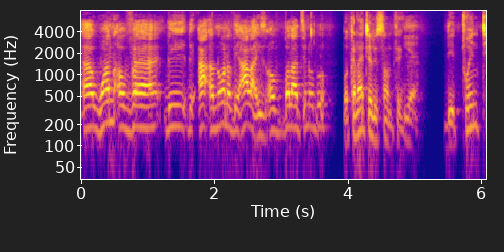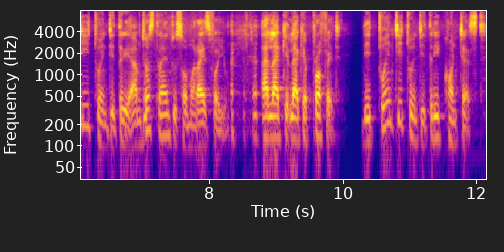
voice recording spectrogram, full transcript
uh, one of uh, the, the uh, one of the allies of Bola Tinubu. But can I tell you something? Yeah the 2023, I'm just trying to summarize for you, and like, like a prophet, the 2023 contest,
